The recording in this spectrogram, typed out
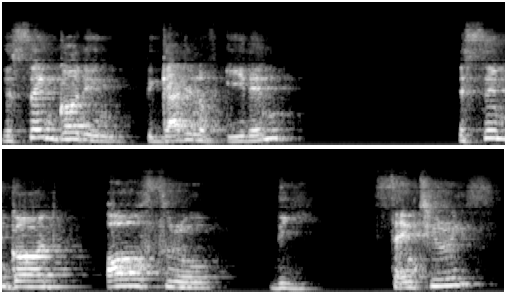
the same God in the Garden of Eden, the same God all through the centuries,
